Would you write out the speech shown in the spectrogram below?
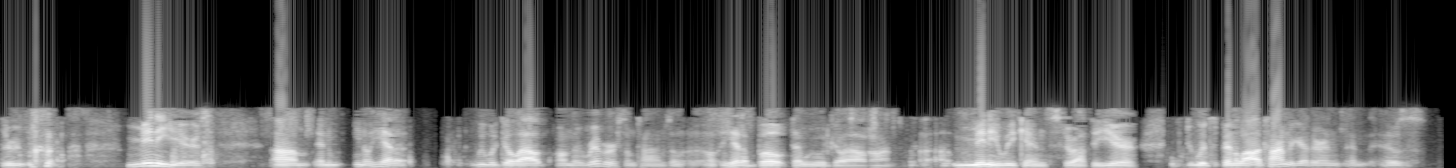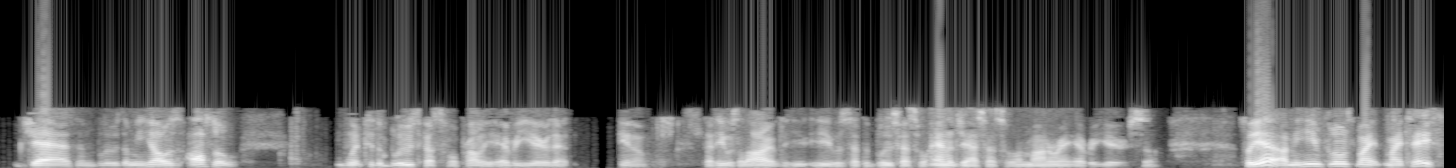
through many years. Um, and you know, he had a. We would go out on the river sometimes. Uh, he had a boat that we would go out on uh, many weekends throughout the year. We would spend a lot of time together, and, and it was jazz and blues. I mean, he always also went to the blues festival probably every year that you know that he was alive. He he was at the blues festival and the jazz festival in Monterey every year. So so yeah, I mean, he influenced my my taste.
